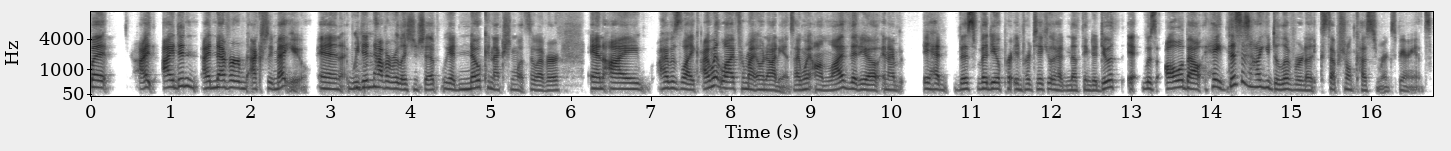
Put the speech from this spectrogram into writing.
But I I didn't I never actually met you and we mm-hmm. didn't have a relationship. We had no connection whatsoever. And I I was like I went live for my own audience. I went on live video and I it had this video in particular had nothing to do with it was all about hey this is how you deliver an exceptional customer experience.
